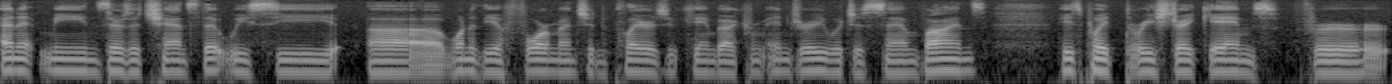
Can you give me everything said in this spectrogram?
And it means there's a chance that we see uh, one of the aforementioned players who came back from injury, which is Sam Vines. He's played three straight games for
